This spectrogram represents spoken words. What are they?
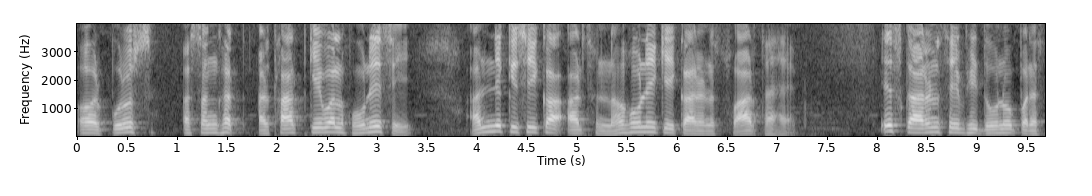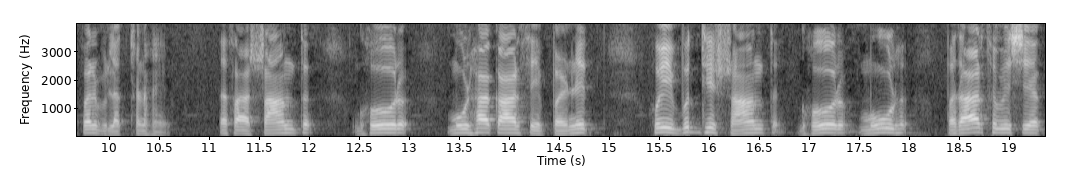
और पुरुष असंगत, अर्थात केवल होने से अन्य किसी का अर्थ न होने के कारण स्वार्थ है। इस कारण से भी दोनों परस्पर विलक्षण हैं, तथा शांत, घोर, मूढ़ाकार से परिणित हुई बुद्धि शांत, घोर, मूढ़, पदार्थ विषयक,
